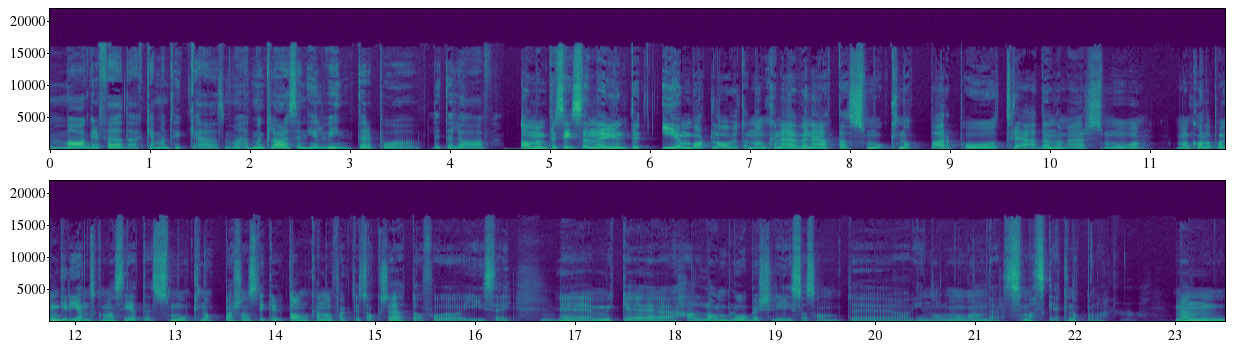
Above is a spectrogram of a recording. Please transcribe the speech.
mager föda kan man tycka. Alltså, Att man klarar sig en hel vinter på lite lav. Ja men precis, sen är det ju inte enbart lav utan de kan även äta små knoppar på träden. De här små, om man kollar på en gren så kan man se att det är små knoppar som sticker ut. De kan de faktiskt också äta och få i sig. Eh, mycket hallon, blåbärsris och sånt eh, innehåller många av de där smaskiga knopparna. Men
